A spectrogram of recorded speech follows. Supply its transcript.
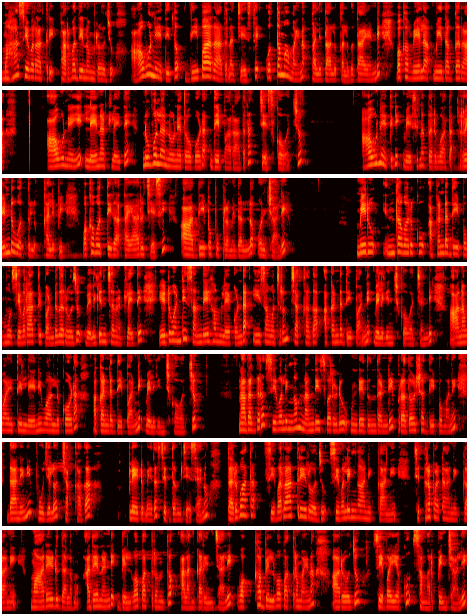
మహాశివరాత్రి పర్వదినం రోజు ఆవు నేతితో దీపారాధన చేస్తే ఉత్తమమైన ఫలితాలు కలుగుతాయండి. ఒకవేళ మీ దగ్గర ఆవు నెయ్యి లేనట్లయితే నువ్వుల నూనెతో కూడా దీపారాధన చేసుకోవచ్చు. ఆవు నేతిని వేసిన తరువాత రెండు ఒత్తులు కలిపి ఒక ఒత్తిగా తయారు చేసి ఆ దీపపు ప్రమిదల్లో ఉంచాలి. మీరు ఇంతవరకు అఖండ దీపము శివరాత్రి పండుగ రోజు వెలిగించనట్లయితే ఎటువంటి సందేహం లేకుండా ఈ సంవత్సరం చక్కగా అఖండ దీపాన్ని వెలిగించుకోవచ్చండి. ఆనవాయితీ లేని వాళ్ళు కూడా అఖండ దీపాన్ని వెలిగించుకోవచ్చు. నా దగ్గర శివలింగం నందీశ్వరుడు ఉండేది ఉందండి ప్రదోష దీపం అని దానిని పూజలో చక్కగా ప్లేటు మీద సిద్ధం చేశాను. తరువాత శివరాత్రి రోజు శివలింగానికి కానీ చిత్రపటానికి కానీ మారేడు దళము అదేనండి బిల్వపత్రంతో అలంకరించాలి. ఒక్క బిల్వపత్రమైన ఆ రోజు శివయ్యకు సమర్పించాలి.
